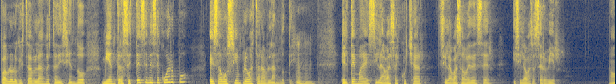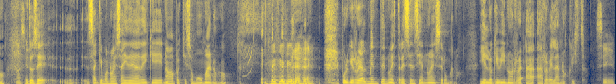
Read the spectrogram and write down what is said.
Pablo lo que está hablando está diciendo, mientras estés en ese cuerpo, esa voz siempre va a estar hablándote. El tema es si la vas a escuchar, si la vas a obedecer y si la vas a servir. ¿No? Entonces, eh, saquémonos esa idea de que, no, pues que somos humanos, ¿no? Porque realmente nuestra esencia no es ser humano. Y es lo que vino a, revelarnos Cristo. Sí.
